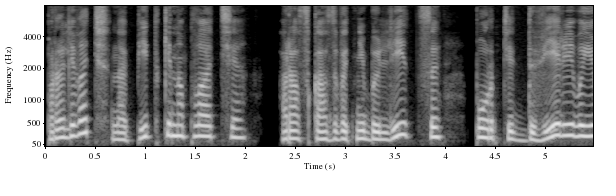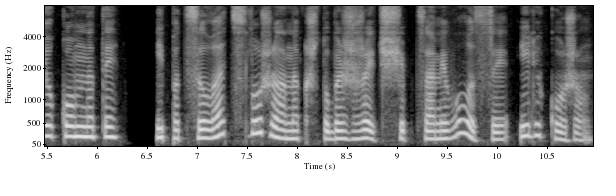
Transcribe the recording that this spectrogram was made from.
Проливать напитки на платье, рассказывать небылицы, портить двери в ее комнаты и подсылать служанок, чтобы сжечь щипцами волосы или кожу.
